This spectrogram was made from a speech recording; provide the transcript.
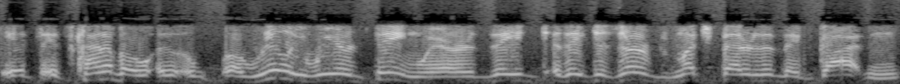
It's it's kind of a, a really weird thing where they they deserved much better than they've gotten.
